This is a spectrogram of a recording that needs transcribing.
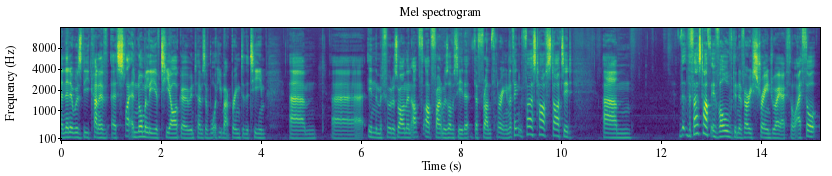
And then it was the kind of a slight anomaly of Thiago in terms of what he might bring to the team um, uh, in the midfield as well. And then up up front was obviously the, the front three. And I think the first half started. Um, the, the first half evolved in a very strange way. I thought. I thought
